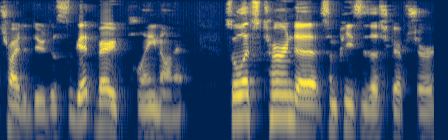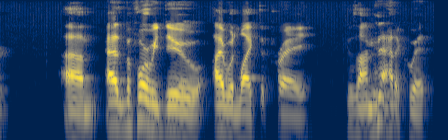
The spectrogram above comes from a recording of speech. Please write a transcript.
tried to do, just to get very plain on it. So let's turn to some pieces of Scripture. Um, as before we do, I would like to pray because I'm inadequate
